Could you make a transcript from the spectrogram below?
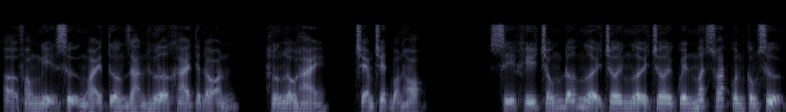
Ở phòng nghị sự ngoài tường dán hứa khai tiếp đón, hướng lầu 2, chém chết bọn họ. Sĩ khí chống đỡ người chơi người chơi quên mất soát quân công sự,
